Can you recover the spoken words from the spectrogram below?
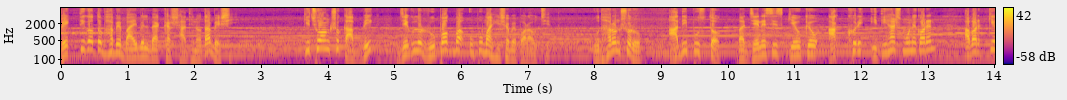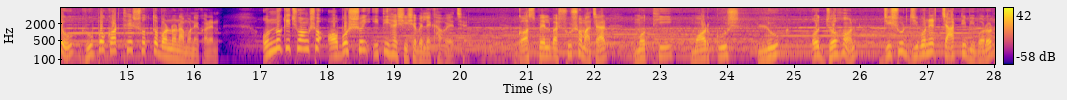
ব্যক্তিগতভাবে বাইবেল ব্যাখ্যার স্বাধীনতা বেশি। কিছু অংশ কাব্যিক, যেগুলো রূপক বা উপমা হিসেবে পড়া উচিত। উদাহরণস্বরূপ, আদি পুস্তক বা জেনেসিস কেউ কেউ আক্ষরিক ইতিহাস মনে করেন, আবার কেউ রূপক অর্থে সত্য বর্ণনা মনে করেন। অন্য কিছু অংশ অবশ্যই ইতিহাস হিসেবে লেখা হয়েছে। গসপেল বা সুসমাচার, মথি মরকুশ লুক ও জোহন যিশুর জীবনের চারটি বিবরণ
